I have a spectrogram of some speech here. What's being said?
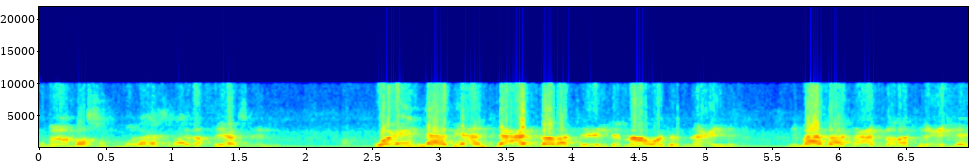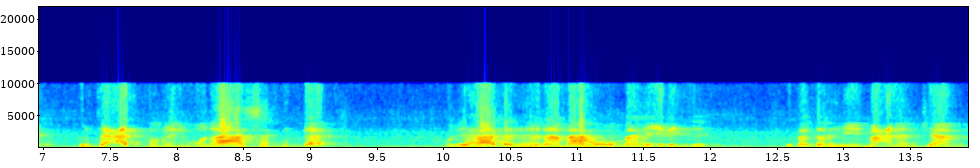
تمام؟ وصف مناسب هذا قياس علة وإلا بأن تعذرت العلة ما وجدنا علة. لماذا تعذرت العلة؟ بتعذر المناسب بالذات. ولهذا هنا ما هو ما هي علة؟ بقدر هي معنى جامع.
